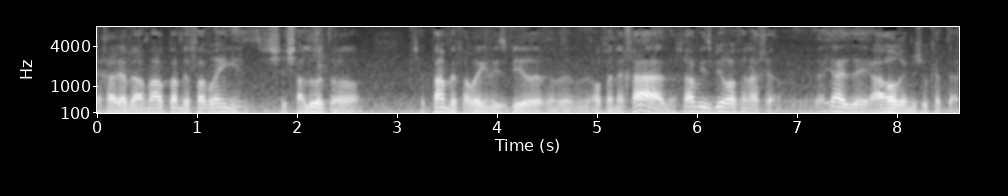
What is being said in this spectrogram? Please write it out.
איך הרב אמר פעם בפברנגן, ששאלו אותו, שפעם בפברנגן הסביר אופן אחד, עכשיו הוא הסביר אופן אחר. היה איזה האורם מישהו כתב.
